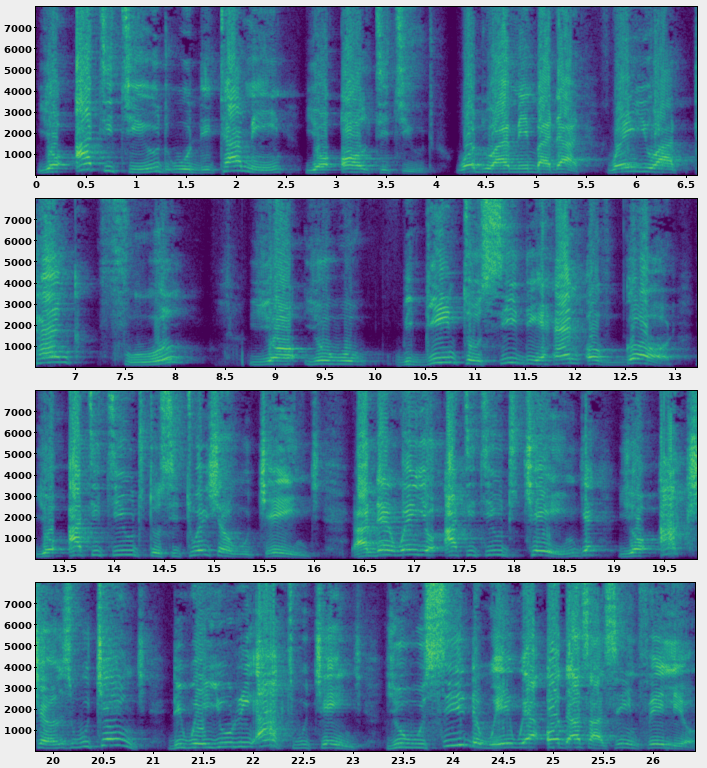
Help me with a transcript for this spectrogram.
Your attitude will determine your altitude. What do I mean by that? When you are thankful, your, you will begin to see the hand of God. Your attitude to situation will change. And then when your attitude change, your actions will change. The way you react will change. You will see the way where others are seeing failure.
